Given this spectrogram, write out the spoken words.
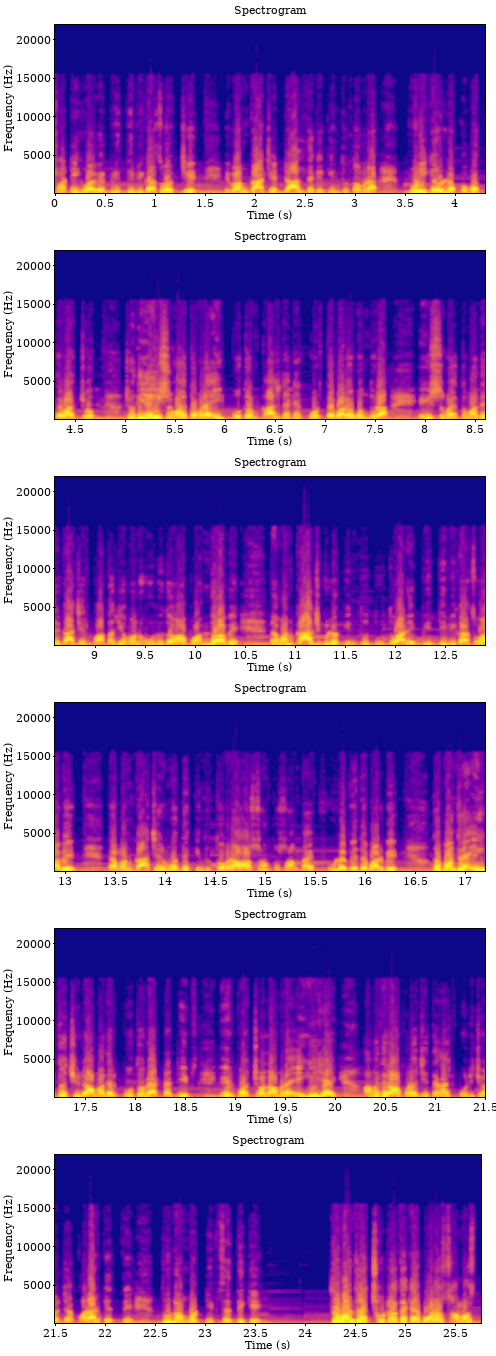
সঠিকভাবে বৃদ্ধি বিকাশ হচ্ছে এবং গাছের ডাল থেকে কিন্তু তোমরা কুড়িকেও লক্ষ্য করতে পারছ। যদি এই সময় তোমরা এই প্রথম কাজটাকে করতে পারো বন্ধুরা, এই সময় তোমাদের গাছের পাতা যেমন হলুদ হওয়া বন্ধ হবে, তেমন গাছগুলো কিন্তু দ্রুত আরে বৃদ্ধি বিকাশ হবে। তেমন গাছের মধ্যে কিন্তু তোমরা অসংখ্য সংখ্যায় ফুলে পেতে পারবে। তো বন্ধুরা, এই তো ছিল আমাদের প্রথম একটা টিপস। এরপর চলো আমরা এগিয়ে যাই আমাদের অপরাজিতা গাছ পরিচর্যা করার ক্ষেত্রে দু নম্বর টিপসের দিকে। তো বন্ধুরা ছোট থেকে বড় সমস্ত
